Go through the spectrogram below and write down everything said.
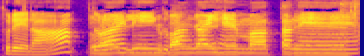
トレーラードライビング番外編もあったね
